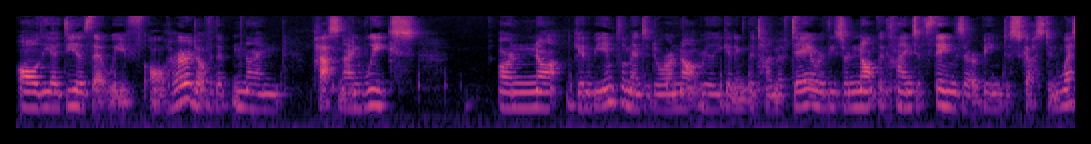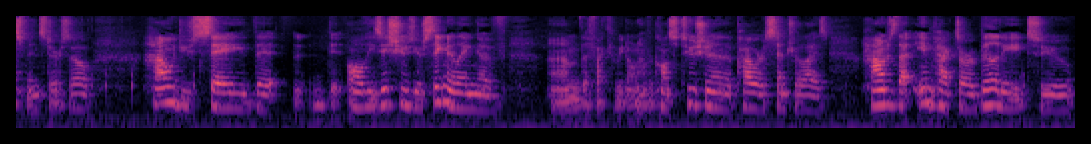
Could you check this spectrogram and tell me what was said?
all the ideas that we've all heard over the nine past nine weeks are not going to be implemented or are not really getting the time of day or these are not the kinds of things that are being discussed in Westminster. So, how would you say that, that all these issues you're signaling of um, the fact that we don't have a constitution and the power is centralized, how does that impact our ability to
